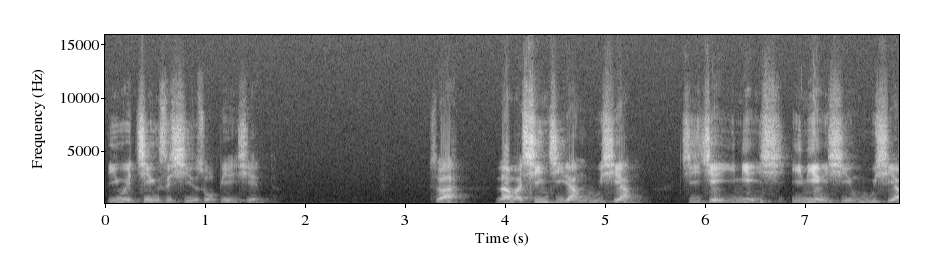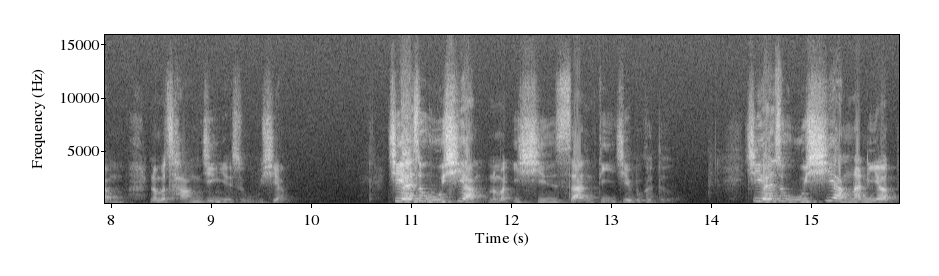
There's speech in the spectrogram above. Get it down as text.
因为静是心所变现的，是吧？那么心既然无相，即借一念心，一念心无相，那么常静也是无相。既然是无相，那么一心三地皆不可得。既然是无相，那你要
